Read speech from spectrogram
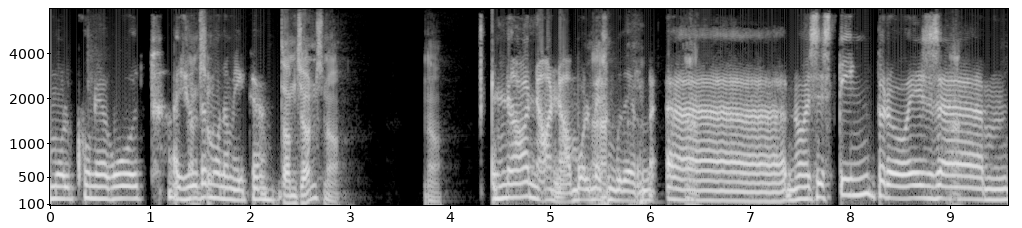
molt conegut, ajuda'm una mica. Tom Jones, no? No. No, no, no, molt ah. més modern. Uh, ah. No és Sting, però és... Uh,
